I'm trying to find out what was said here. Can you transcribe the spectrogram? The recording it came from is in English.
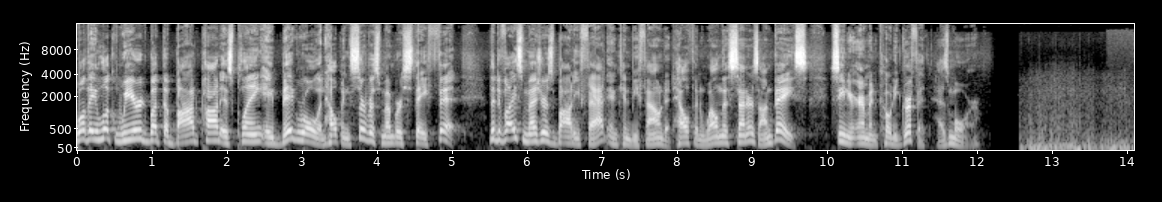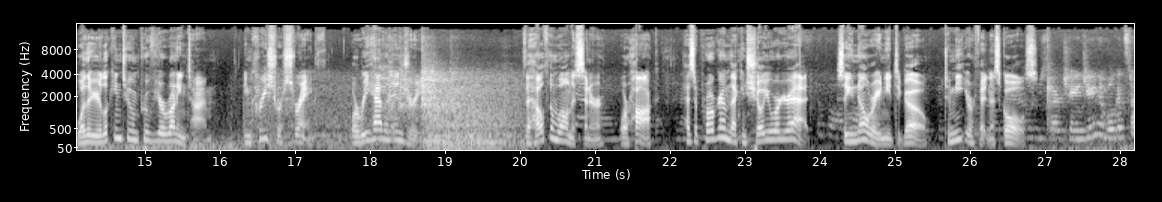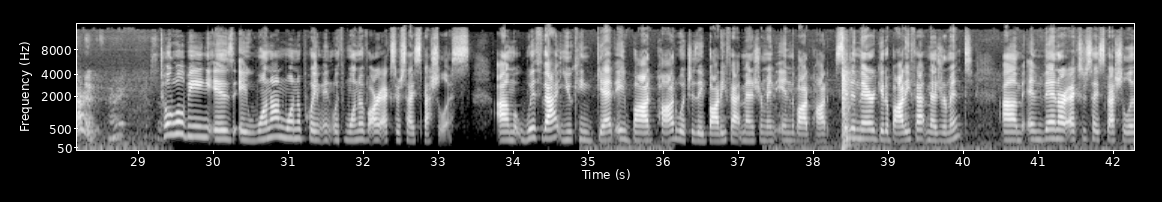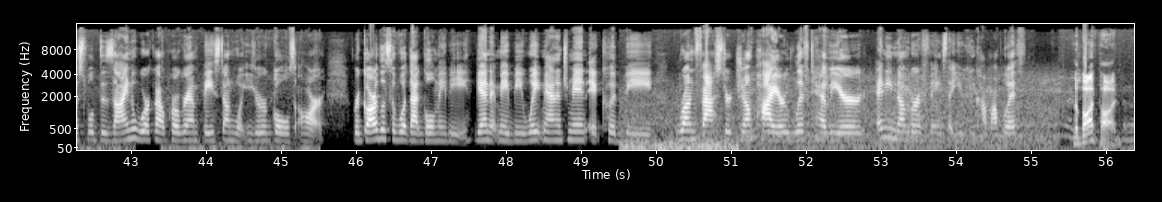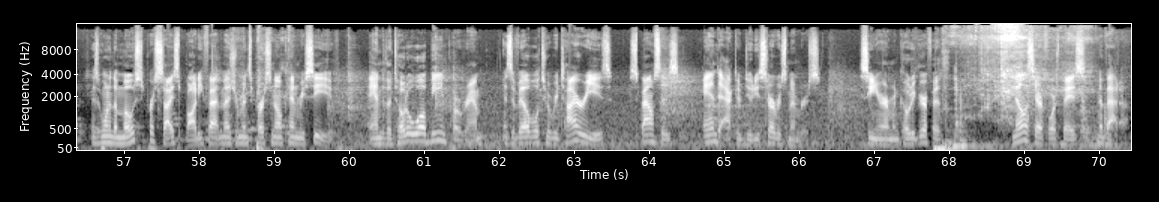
Well, they look weird, but the Bod Pod is playing a big role in helping service members stay fit. The device measures body fat and can be found at health and wellness centers on base. Senior Airman Cody Griffith has more. Whether you're looking to improve your running time, increase your strength, or rehab an injury, the Health and Wellness Center, or HAWC, has a program that can show you where you're at so you know where you need to go to meet your fitness goals. Start changing and we'll get started. All right. Total Wellbeing is a one-on-one appointment with one of our exercise specialists. Um, with that, you can get a bod pod, which is a body fat measurement in the bod pod. Sit in there, get a body fat measurement, um, and then our exercise specialist will design a workout program based on what your goals are, regardless of what that goal may be. Again, it may be weight management, it could be run faster, jump higher, lift heavier, any number of things that you can come up with. The bod pod is one of the most precise body fat measurements personnel can receive, and the Total Wellbeing Program is available to retirees, spouses, and active duty service members. Senior Airman Cody Griffith, Nellis Air Force Base, Nevada.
